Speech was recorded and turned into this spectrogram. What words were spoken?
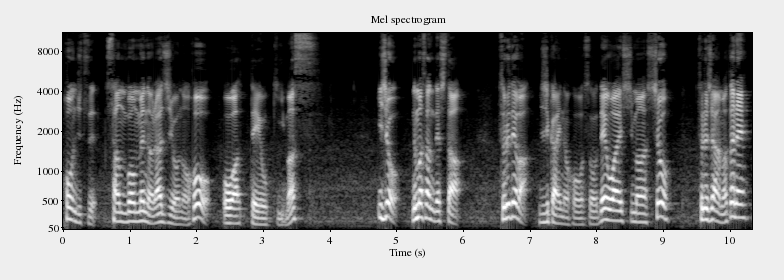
本日3本目のラジオの方終わっておきます。以上、沼さんでした。それでは次回の放送でお会いしましょう。それじゃあまたね。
